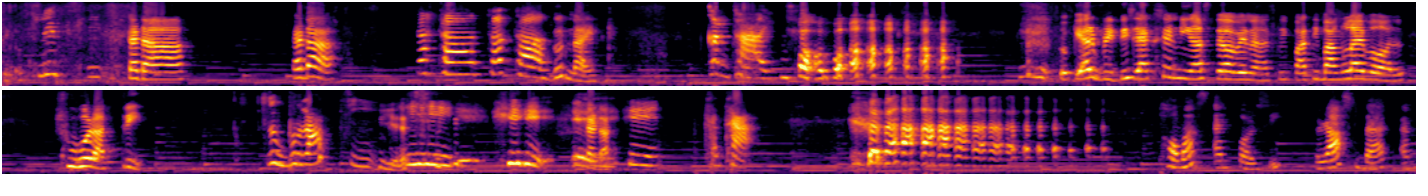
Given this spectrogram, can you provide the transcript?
থেকো। Sleep sleep tata. Tata. Tata tata. Good night good night বাবা। তোকে আর ব্রিটিশ অ্যাকসেন্ট নিয়ে আসতে হবে না। তুই পাতি বাংলায় বল। শুভরাত্রি। Subrachi. Yes. Tata. Thomas and Percy rushed back and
